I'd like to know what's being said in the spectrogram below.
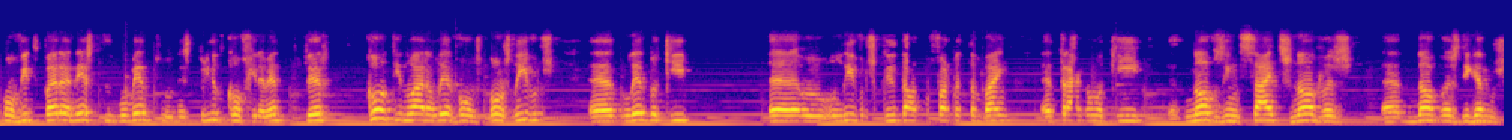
convite para, neste momento, neste período de confinamento, poder continuar a ler bons, bons livros, uh, lendo aqui livros que, de alguma forma, também tragam aqui novos insights, novas, novas, digamos,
